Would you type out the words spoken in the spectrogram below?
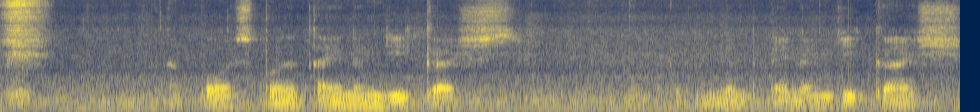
Tapos, punta tayo ng Gcash. Punta tayo ng Gcash.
